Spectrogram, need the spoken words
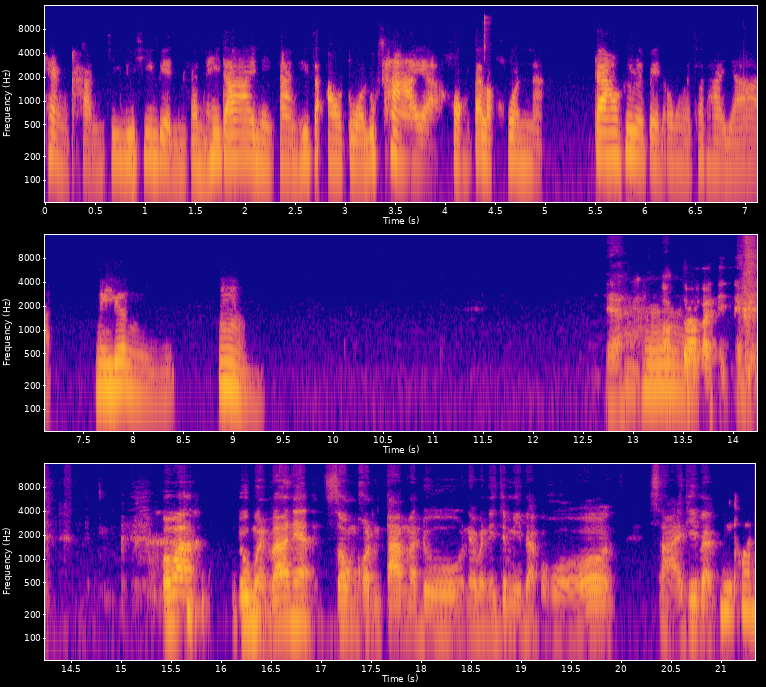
แข่งขันชิงดีชิงเด่นกันให้ได้ในการที่จะเอาตัวลูกชายอะ ของแต่ละคนน่ะ ก้าวขึ้นไปเป็นองค์รัชทายาทในเรื่องนี้ อืมเดี๋ยวเออออกตัวก่อนนิดนึงเพราะว่าดูเหมือนว่าเนี่ยทรงคนตามมาดูในวันนี้จะมีแบบโอ้โห สายที่แบบมีคน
